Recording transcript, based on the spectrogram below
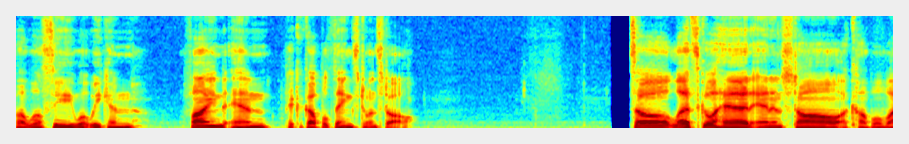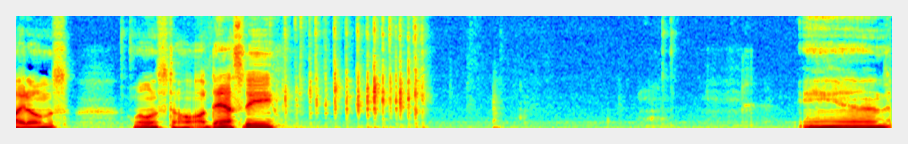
but we'll see what we can find and pick a couple things to install. So let's go ahead and install a couple of items. We'll install Audacity. And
